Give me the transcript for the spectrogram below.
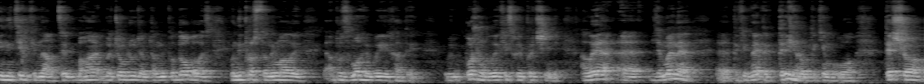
І не тільки нам, це багатьом людям там не подобалось. Вони просто не мали або змоги виїхати. У кожного були якісь свої причини. Але е, для мене е, таким, знаєте, тригером таким було те, що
